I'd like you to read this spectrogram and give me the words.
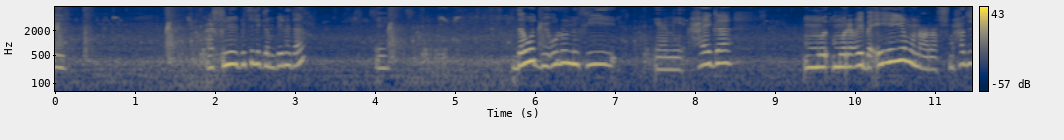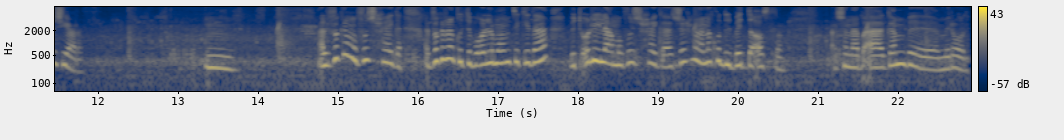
إيه؟ عارفين البيت اللي جنبنا ده؟ إيه؟ دوت بيقولوا إن في يعني حاجة م- مرعبة. إيه هي؟ ما نعرفش محدش يعرف. امم على فكرة ما فيهوش حاجة. على فكرة أنا كنت بقول لمامتي كده بتقولي لا ما فيهوش حاجة عشان إحنا هناخد البيت ده أصلا عشان أبقى جنب ميرال.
